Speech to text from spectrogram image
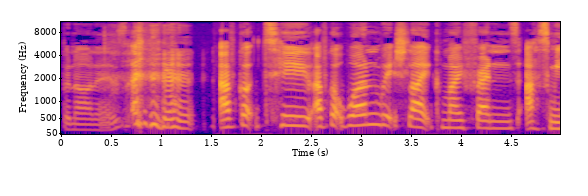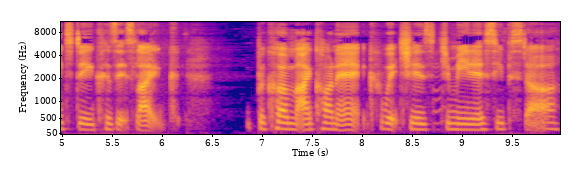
bananas. I've got two. I've got one which like my friends ask me to do because it's like become iconic, which is Jamelia Superstar.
